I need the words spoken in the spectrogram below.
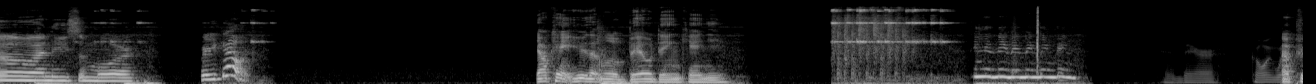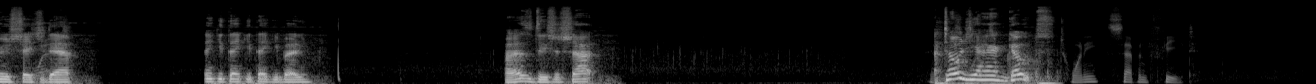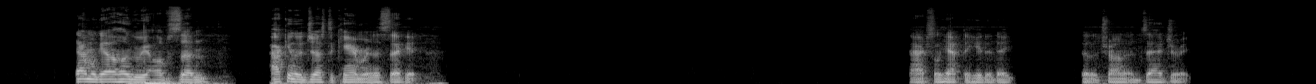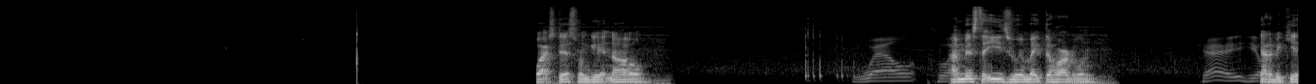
Oh, I need some more. Where you going? Y'all can't hear that little bell ding, can you? Ding, ding, ding, ding, ding, ding. And they're going I appreciate you. Dap. Thank you, thank you, thank you, buddy. Oh, that's a decent shot. I told you I had goats. 27 feet. That one got hungry all of a sudden. I can adjust the camera in a second. I actually have to hit it eight instead of trying to exaggerate. Watch this one getting in the hole. Well. I missed the easy one, make the hard one. Okay, Gotta be kidding.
